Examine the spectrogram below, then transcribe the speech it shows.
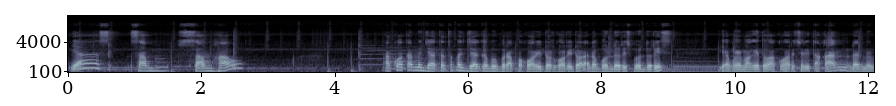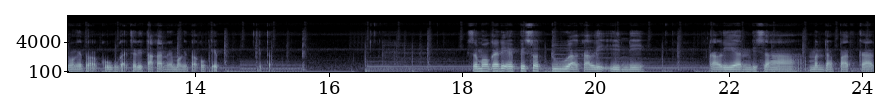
ya some somehow aku akan menjaga tetap menjaga beberapa koridor-koridor. Ada boundaries-boundaries yang memang itu aku harus ceritakan dan memang itu aku nggak ceritakan memang itu aku keep gitu semoga di episode 2 kali ini kalian bisa mendapatkan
